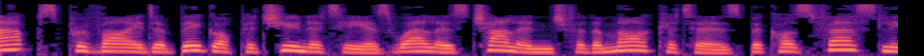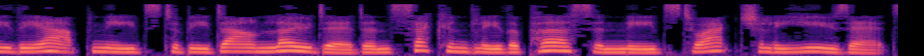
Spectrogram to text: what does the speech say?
Apps provide a big opportunity as well as challenge for the marketers because firstly the app needs to be downloaded and secondly the person needs to actually use it.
